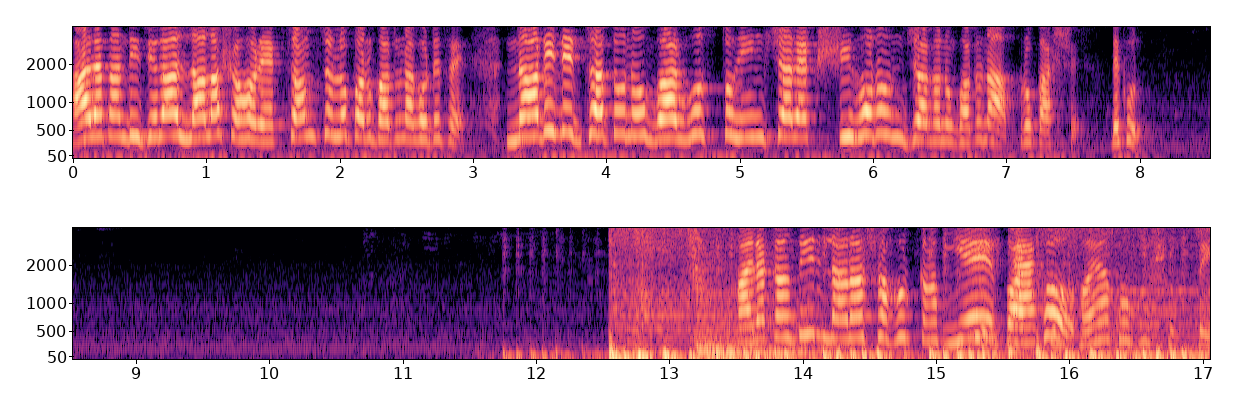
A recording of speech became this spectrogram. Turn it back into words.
হাইলাকান্দি জেলার লালা শহরে এক চাঞ্চল্যকর ঘটনা ঘটেছে। নারী নির্যাতন ও গার্হস্থ হিংসার এক শিহরণ জাগানো ঘটনা প্রকাশ্যে। দেখুন। হাইলাকান্দির লালা শহর কাঁপছে ইয়ে ভয়াবহ সত্যি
